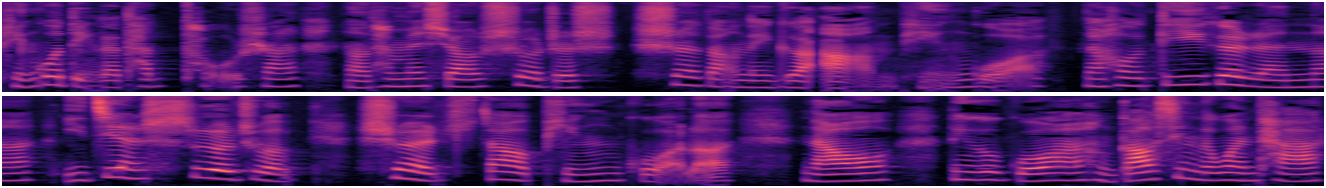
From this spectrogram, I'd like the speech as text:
苹果顶在她的头上，然后他们需要射着射到那个啊苹果，然后第一个人呢一箭射住射到苹果了，然后那个国王很高兴的问他。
